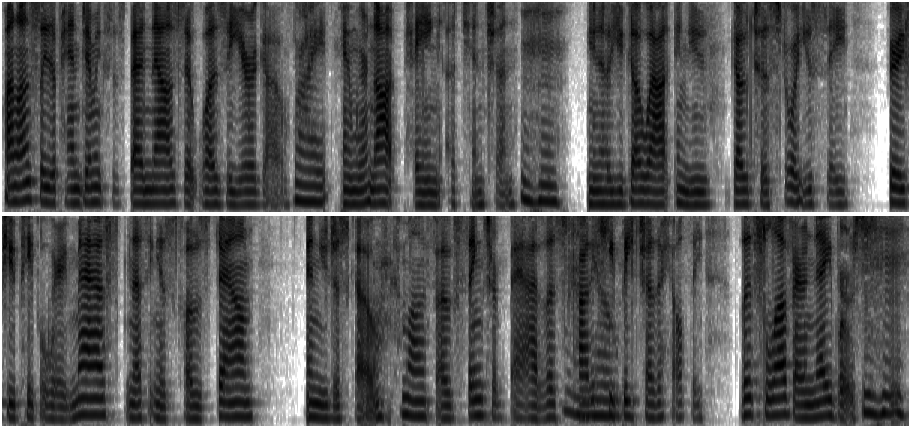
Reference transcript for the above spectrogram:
quite honestly, the pandemic's as bad now as it was a year ago. Right. And we're not paying attention. Mm-hmm. You know, you go out and you go to a store, you see very few people wearing masks, nothing is closed down. And you just go, come on, folks, things are bad. Let's try to keep each other healthy let's love our neighbors. Mm-hmm.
